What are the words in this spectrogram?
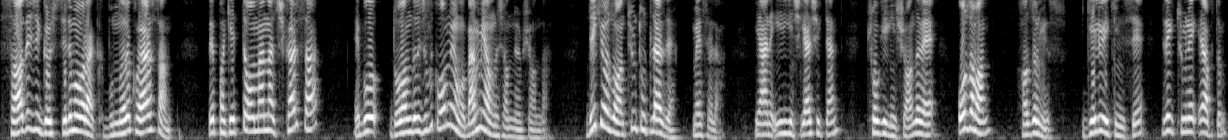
sadece gösterim olarak bunları koyarsan ve pakette olmayanlar çıkarsa e bu dolandırıcılık olmuyor mu? Ben mi yanlış anlıyorum şu anda? De ki o zaman tüm tutler de mesela. Yani ilginç gerçekten çok ilginç şu anda ve o zaman hazır mıyız? Geliyor ikincisi. Direkt tümüne yaptım.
